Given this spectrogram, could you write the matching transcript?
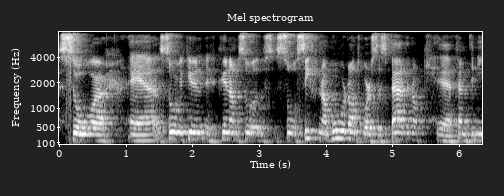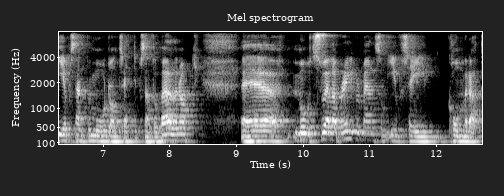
Så, eh, så, vi kunde, så, så siffrorna Mordaunt versus Badenoch, eh, 59% för Mordaunt, 30% för Badenoch. Eh, mot Suella Braverman som i och för sig kommer att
